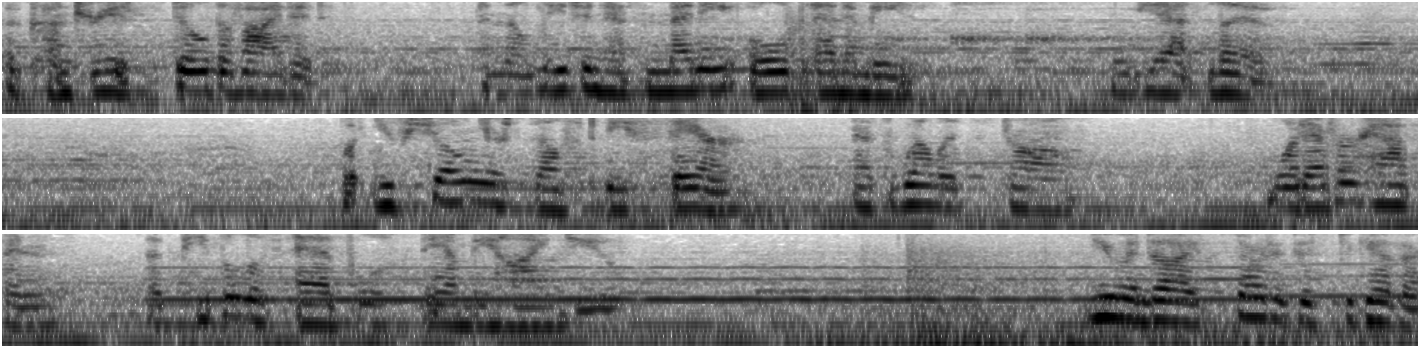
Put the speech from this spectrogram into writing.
The country is still divided, and the Legion has many old enemies who yet live. But you've shown yourself to be fair, as well as strong. Whatever happens, the people of Ebb will stand behind you. You and I started this together.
